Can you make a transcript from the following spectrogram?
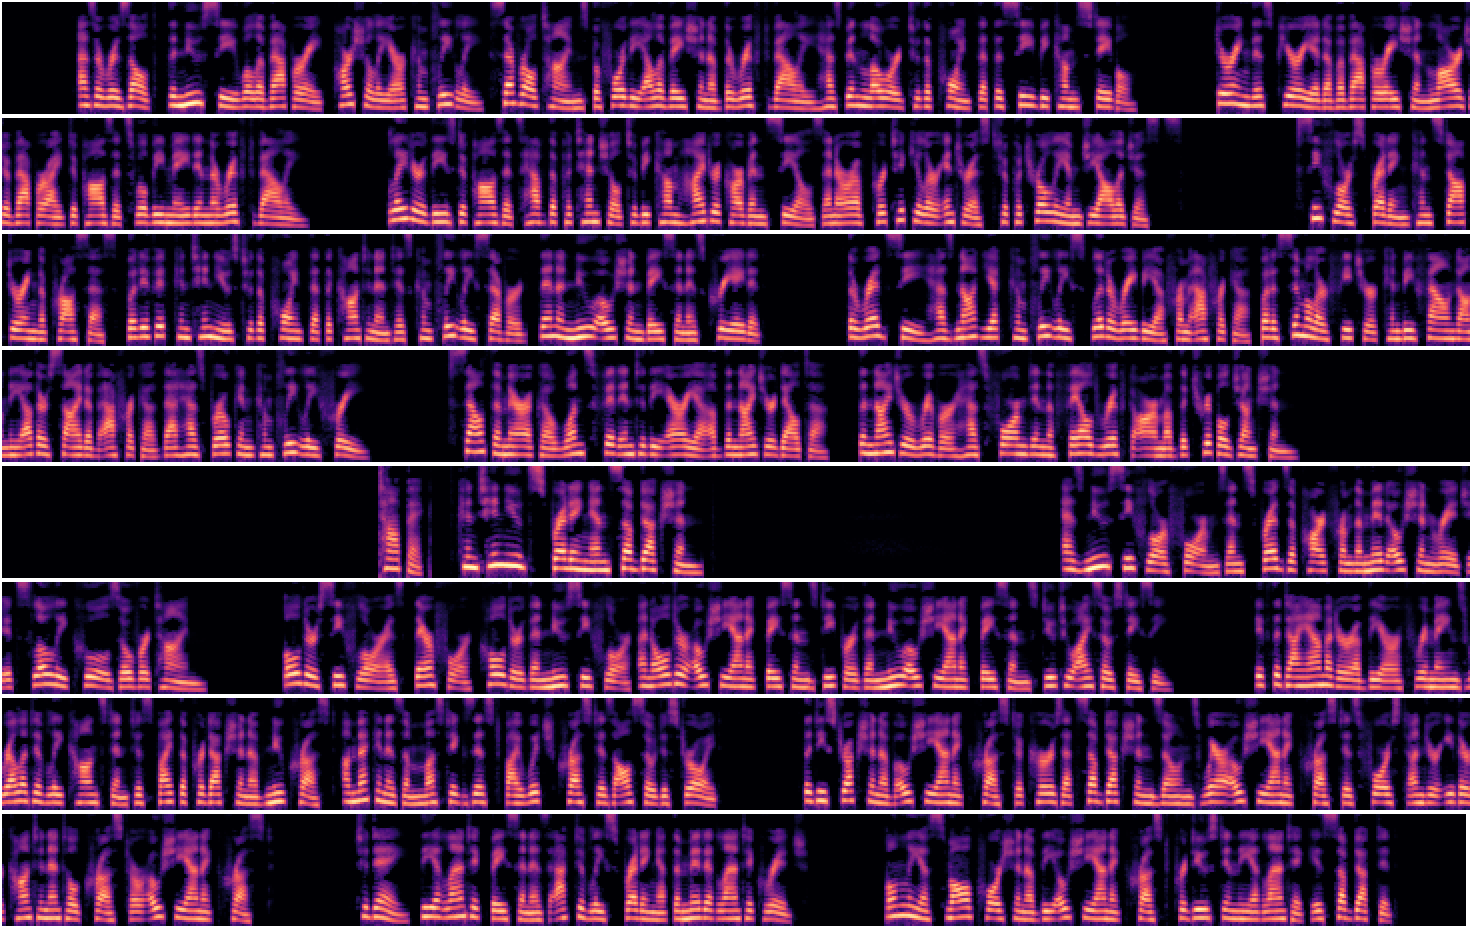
As a result, the new sea will evaporate partially or completely several times before the elevation of the Rift Valley has been lowered to the point that the sea becomes stable. During this period of evaporation large evaporite deposits will be made in the Rift Valley. Later these deposits have the potential to become hydrocarbon seals and are of particular interest to petroleum geologists. Seafloor spreading can stop during the process, but if it continues to the point that the continent is completely severed, then a new ocean basin is created. The Red Sea has not yet completely split Arabia from Africa, but a similar feature can be found on the other side of Africa that has broken completely free. South America once fit into the area of the Niger Delta. The Niger River has formed in the failed rift arm of the Triple Junction. Topic: Continued spreading and subduction. As new seafloor forms and spreads apart from the mid-ocean ridge it slowly cools over time. Older seafloor is, therefore, colder than new seafloor, and older oceanic basins deeper than new oceanic basins due to isostasy. If the diameter of the Earth remains relatively constant despite the production of new crust, a mechanism must exist by which crust is also destroyed. The destruction of oceanic crust occurs at subduction zones where oceanic crust is forced under either continental crust or oceanic crust. Today, the Atlantic Basin is actively spreading at the Mid-Atlantic Ridge. Only a small portion of the oceanic crust produced in the Atlantic is subducted.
